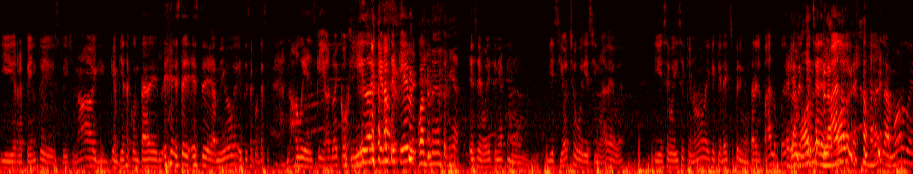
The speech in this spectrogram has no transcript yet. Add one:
Y de repente este, dice, no, y que empieza a contar el, este, este amigo, güey, empieza a contarse, no, güey, es que yo no he cogido, es que no sé qué, güey. ¿Cuántos años tenía? Ese güey tenía como 18, güey, 19, güey. Y ese güey dice que no, güey, que quería experimentar el palo, pues. El amor, echar el palo. amor, el Ajá, el amor, güey.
